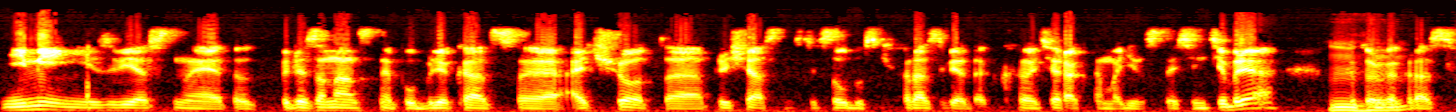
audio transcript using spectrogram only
Не менее известная это резонансная публикация отчета о причастности саудовских разведок к терактам 11 сентября, mm-hmm. который как раз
